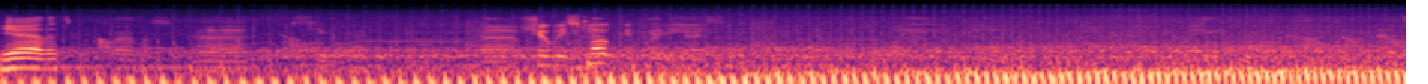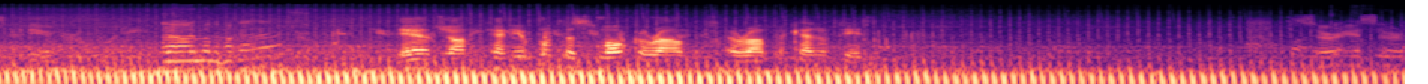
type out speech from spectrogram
Yeah, that's confirmed. Uh, see where- um, Should we smoke it for you guys? way, way, that's clear. Yeah, John, can you put the smoke around around the casualties? Sir, yes, sir.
